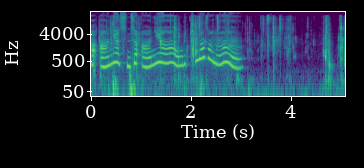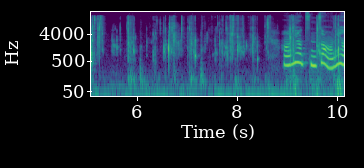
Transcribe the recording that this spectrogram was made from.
아, 아니야, 진짜 아니야. 우리 친하잖아. 아니야, 진짜 아니야.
